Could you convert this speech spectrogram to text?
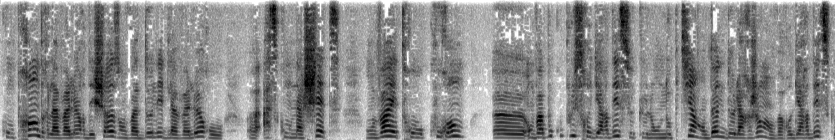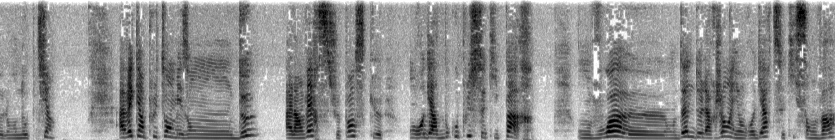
comprendre la valeur des choses, on va donner de la valeur euh, à ce qu'on achète. On va être au courant, euh, on va beaucoup plus regarder ce que l'on obtient. On donne de l'argent, on va regarder ce que l'on obtient. Avec un Pluton en maison 2, à l'inverse, je pense que on regarde beaucoup plus ce qui part on voit, euh, on donne de l'argent et on regarde ce qui s'en va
